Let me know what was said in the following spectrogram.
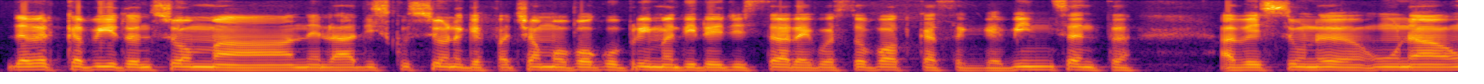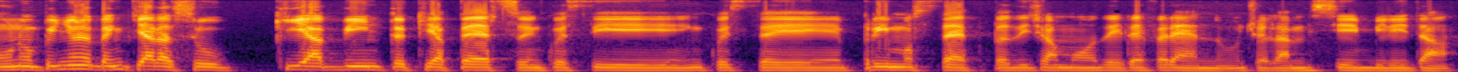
di aver capito insomma nella discussione che facciamo poco prima di registrare questo podcast che Vincent avesse un, una, un'opinione ben chiara su chi ha vinto e chi ha perso in questi in queste primo step diciamo dei referendum, cioè l'ammissibilità.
